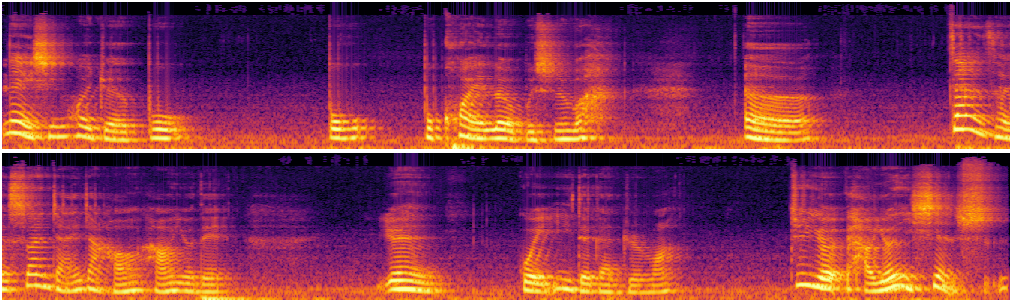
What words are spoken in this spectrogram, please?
内心会觉得不不不快乐，不是吗？呃，这样才算讲一讲，好像好像有点有点诡异的感觉吗？就有好有点现实，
